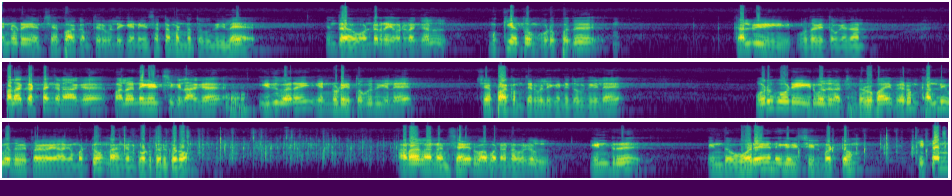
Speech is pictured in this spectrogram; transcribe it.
என்னுடைய சேப்பாக்கம் திருவல்லிக்கேணி சட்டமன்ற தொகுதியிலே இந்த ஒன்றரை வருடங்கள் முக்கியத்துவம் கொடுப்பது கல்வி உதவித்தொகை தான் பல கட்டங்களாக பல நிகழ்ச்சிகளாக இதுவரை என்னுடைய தொகுதியிலே சேப்பாக்கம் திருவல்லிக்கேணி தொகுதியிலே ஒரு கோடி இருபது லட்சம் ரூபாய் வெறும் கல்வி உதவித்தொகையாக மட்டும் நாங்கள் கொடுத்திருக்கிறோம். ஆனால் அண்ணன் சேகர்பாபன் அவர்கள் இன்று இந்த ஒரே நிகழ்ச்சியில் மட்டும் கிட்டம்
